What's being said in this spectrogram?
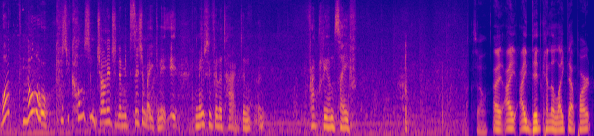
What? No, because you're constant challenging them in decision making. It, it, it makes me feel attacked and, and frankly unsafe. So I I, I did kind of like that part,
